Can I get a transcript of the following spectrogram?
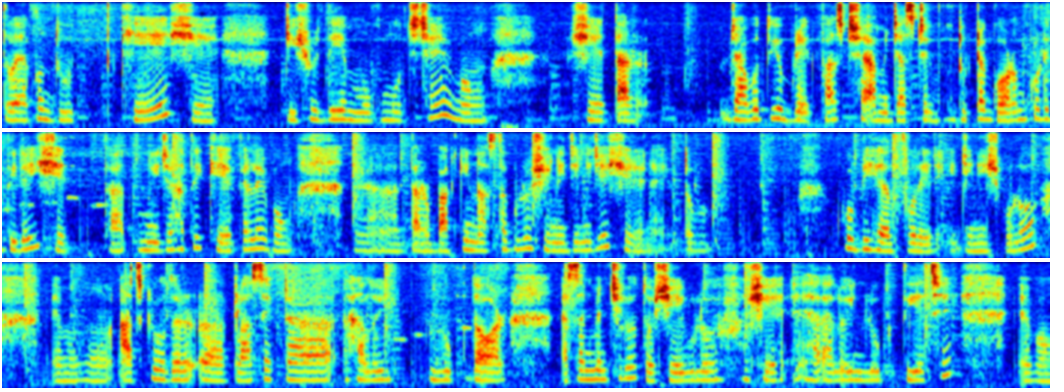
তো এখন দুধ খেয়ে সে টিস্যু দিয়ে মুখ মুছছে এবং সে তার যাবতীয় ব্রেকফাস্ট আমি জাস্ট দুধটা গরম করে দিলেই সে তা নিজের হাতেই খেয়ে ফেলে এবং তার বাকি নাস্তাগুলো সে নিজে নিজেই সেরে নেয়। তো খুবই হেল্পফুল এর এই জিনিসগুলো এবং আজকে ওদের ক্লাসে একটা হ্যালোইন লুক দেওয়ার অ্যাসাইনমেন্ট ছিল, তো সেইগুলো সে হ্যালোইন লুক দিয়েছে এবং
